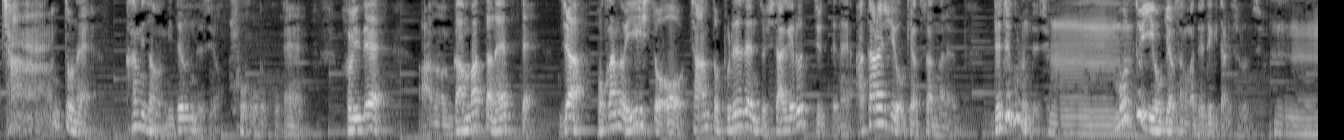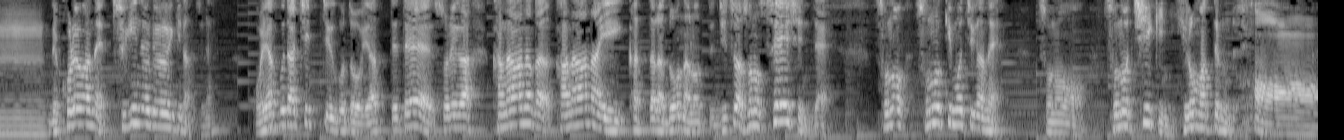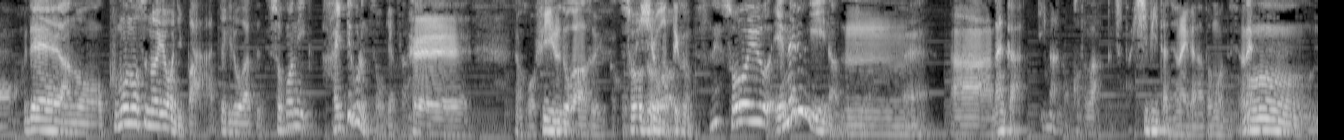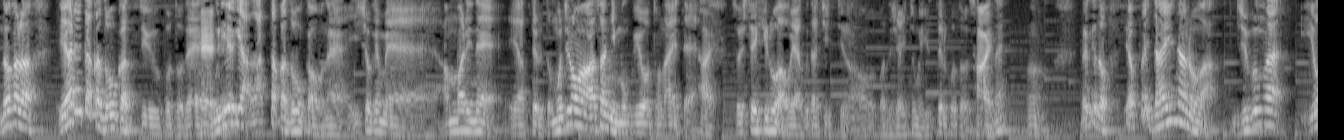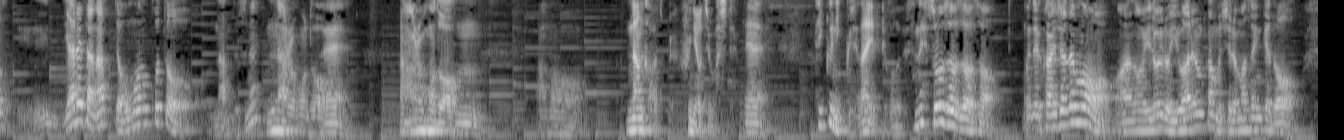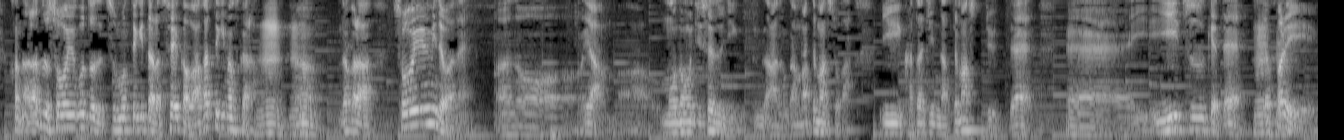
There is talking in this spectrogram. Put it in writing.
ちゃんとね、神様見てるんですよ。ええ。それで、あの、頑張ったねって。じゃあ、他のいい人をちゃんとプレゼントしてあげるって言ってね、新しいお客さんがね、出てくるんですよ。んもっといいお客さんが出てきたりするんですよ。で、これはね、次の領域なんですね。お役立ちっていうことをやってて、それが叶わなか、叶わないかったらどうなのって、実はその精神で、その、その気持ちがね、その、その地域に広まってるんですよ。はで、あの、蜘蛛の巣のようにバーッと広がってって、そこに入ってくるんですよ、お客さんあ。が。へえ。なんかフィールドがというか、こう広がっていくんですね。そういうエネルギーなんうですよ。ーん。ええああ、なんか、今の言葉、ちょっと響いたんじゃないかなと思うんですよね。うん。だから、やれたかどうかっていうことで、ええ売り上げ上がったかどうかをね、一生懸命、あんまりね、やってると、もちろん朝に目標を唱えて、はい。そして昼はお役立ちっていうのは私はいつも言ってることですからね。うん。だけど、やっぱり大事なのは自分がよ、やれたなって思うことなんですね。なるほど。えなるほえ。ど。うん。あの、なんか、腑に落ちましたよ。えテクニックじゃないってことですねえ。。そうそうそうそう。で、会社でも、あの、いろいろ言われるかもしれませんけど、必ずそういうことで積もってきたら成果は上がってきますから。うん、う。うんん、だからそういう意味ではねあのいやまあ物落ちせずにあの頑張ってますとかいい形になってますって言って、えーい言い続けてうんうんやっぱり、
